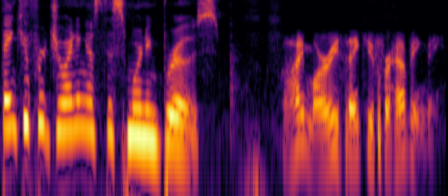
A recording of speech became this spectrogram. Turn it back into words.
thank you for joining us this morning, Bruce. Hi, Mari. Thank you for having me.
